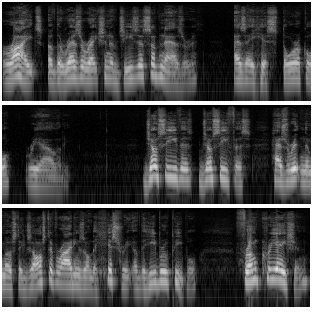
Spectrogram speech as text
writes of the resurrection of Jesus of Nazareth as a historical reality. Josephus, Josephus has written the most exhaustive writings on the history of the Hebrew people from creation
